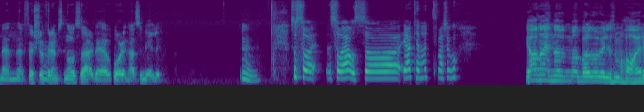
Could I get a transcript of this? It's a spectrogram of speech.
Men eh, først og mm. fremst nå så er det Vålerenga som gjelder. Mm. Så, så, så jeg også Ja, Kenneth, vær så god. Ja, nei, bare når vi liksom har,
